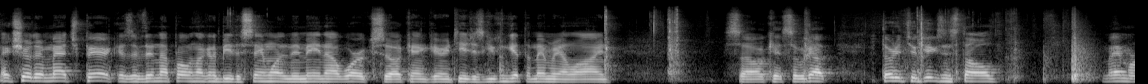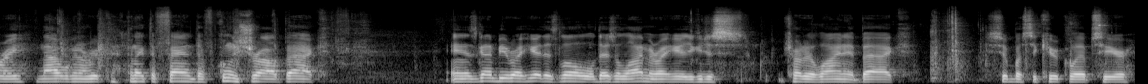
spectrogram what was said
make sure they're match pair because if they're not probably not going to be the same one they may not work so I can't guarantee just you can get the memory online so okay, so we got 32 gigs installed memory. Now we're gonna connect the fan, the cooling shroud back, and it's gonna be right here. There's little, there's alignment right here. You can just try to align it back. So by secure clips here.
